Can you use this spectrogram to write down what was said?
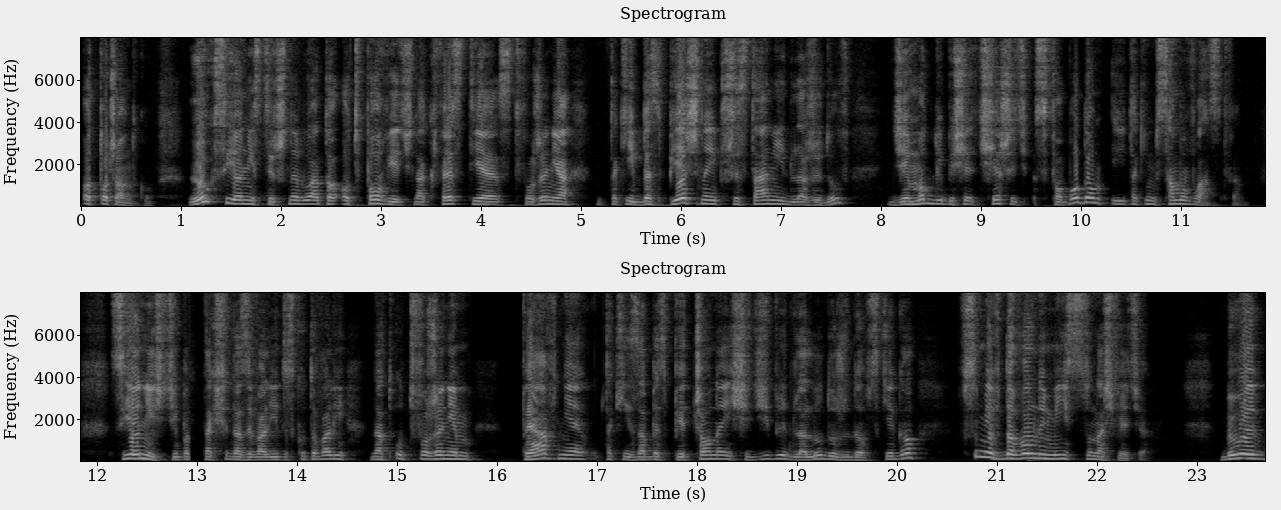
od początku. Ruch sionistyczny była to odpowiedź na kwestię stworzenia takiej bezpiecznej przystani dla Żydów, gdzie mogliby się cieszyć swobodą i takim samowładztwem. Sioniści, bo tak się nazywali, dyskutowali nad utworzeniem prawnie takiej zabezpieczonej siedziby dla ludu żydowskiego, w sumie w dowolnym miejscu na świecie. Były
